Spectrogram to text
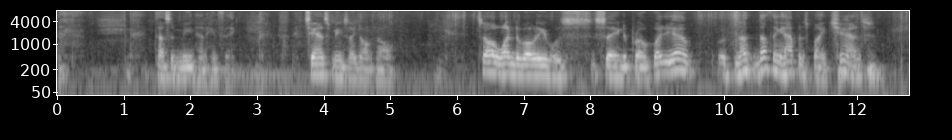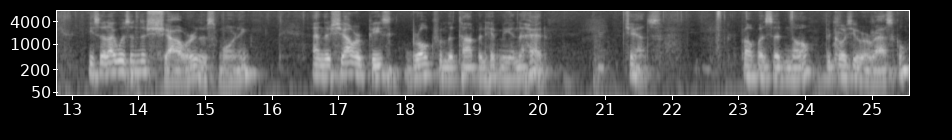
Doesn't mean anything. Chance means I don't know. So one devotee was saying to Prabhupada, yeah, if no, nothing happens by chance, he said, I was in the shower this morning, and the shower piece broke from the top and hit me in the head. Hmm. Chance. Prabhupada said, no, because you're a rascal.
